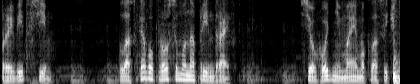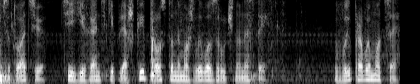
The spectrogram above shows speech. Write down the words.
Привіт всім! Ласкаво просимо на Print Сьогодні маємо класичну ситуацію: ці гігантські пляшки просто неможливо зручно нести. Виправимо це.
